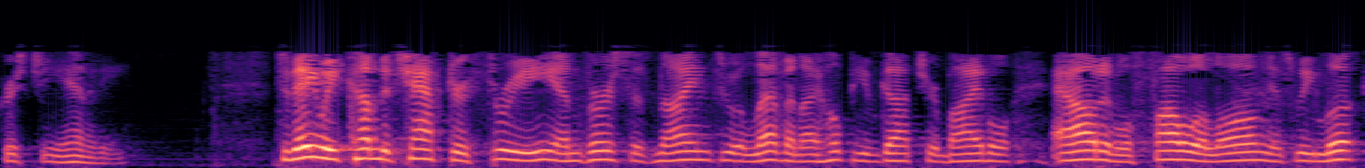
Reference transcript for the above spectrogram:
Christianity. Today we come to chapter 3 and verses 9 through 11. I hope you've got your Bible out and will follow along as we look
